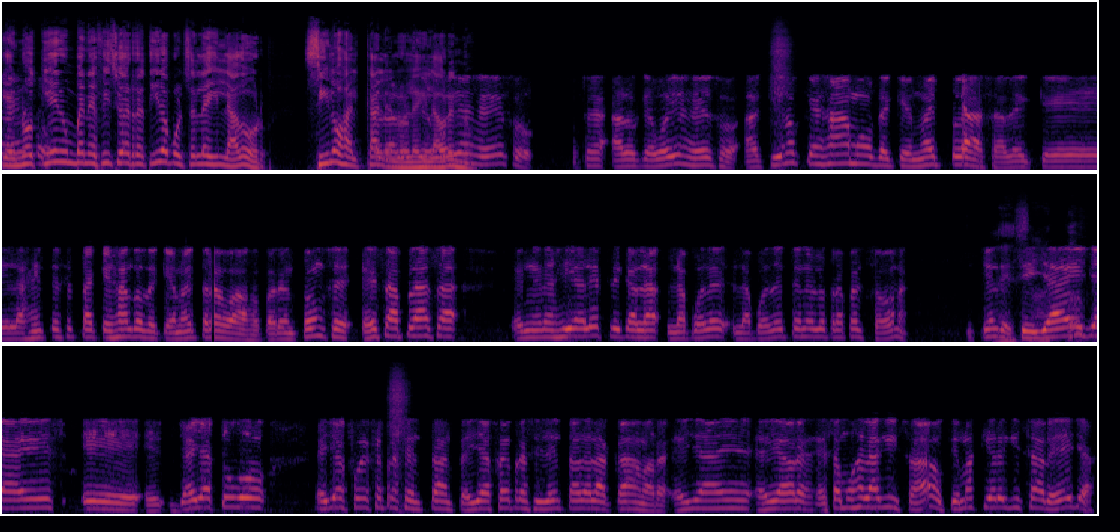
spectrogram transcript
que no tiene un beneficio de retiro por ser legislador. Sí los alcaldes, Pero los legisladores no. es eso. Sea, a lo que voy es eso. Aquí nos quejamos de que no hay plaza, de que la gente se está quejando de que no hay trabajo, pero entonces esa plaza en energía eléctrica la, la puede la puede tener otra persona. ¿Entiendes? Si ya ella es, eh, eh, ya ella tuvo, ella fue representante, ella fue presidenta de la Cámara, ella es, ella ahora, esa mujer ha guisado, ¿quién más quiere guisar ella?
